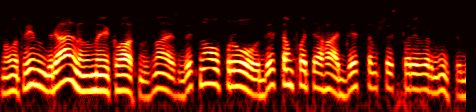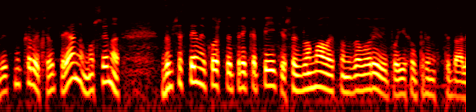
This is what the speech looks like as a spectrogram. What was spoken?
Ну от він реально на неї класно, знаєш, десь на офроуд, десь там потягати, десь там щось перевернутися, десь. Ну коротше, от реально машина запчастини коштує 3 копійки, щось зламалось, там заварив і поїхав, в принципі, далі.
